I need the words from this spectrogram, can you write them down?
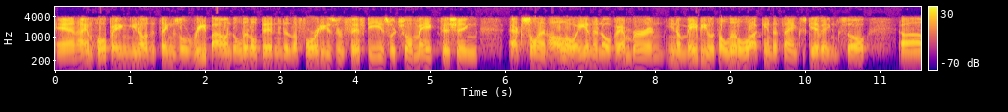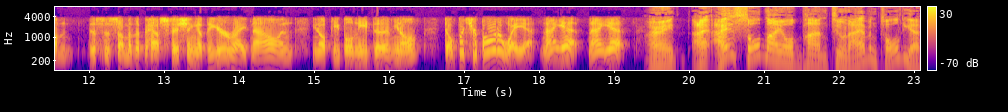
And I'm hoping you know that things will rebound a little bit into the 40s or 50s, which will make fishing excellent all the way into November, and you know maybe with a little luck into Thanksgiving. So um, this is some of the best fishing of the year right now, and you know people need to you know don't put your boat away yet, not yet, not yet. All right, I I sold my old pontoon. I haven't told you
